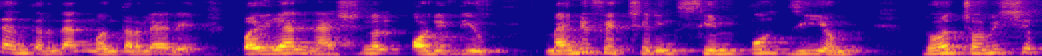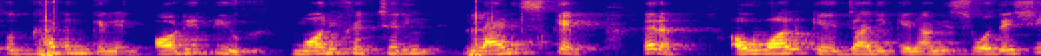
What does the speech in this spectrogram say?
तंत्रज्ञान मंत्रालयाने पहिल्या नॅशनल ऑडिटिव्ह मॅन्युफॅक्चरिंग सिम्पोजियम दोन हजार चोवीसचे उद्घाटन केले. ऑडिटिव्ह मॅन्युफॅक्चरिंग लँडस्केप है ना? अहवाल के जारी केला आणि स्वदेशी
